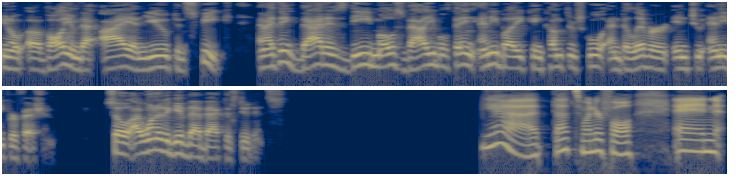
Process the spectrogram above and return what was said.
you know, uh, volume that I and you can speak. And I think that is the most valuable thing anybody can come through school and deliver into any profession. So I wanted to give that back to students. Yeah, that's wonderful. And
